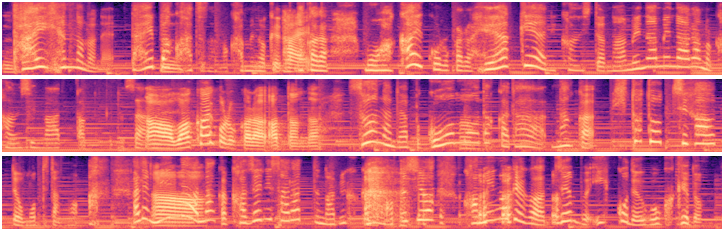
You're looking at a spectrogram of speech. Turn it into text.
うん。大変なのね。大爆発なの髪の毛が、はい。だからもう若い頃からヘアケアに関してはなめなめならぬ関心があったんだけどさ。ああ若い頃からあったんだ。そうなんだ。やっぱ剛毛だからなんか人と違うって思ってたの。あれみんなはなんか風にさらってなびくけど私は髪の毛が全部1個で動くけど。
